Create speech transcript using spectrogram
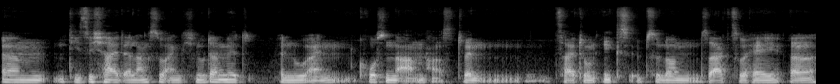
ähm, die Sicherheit erlangst du eigentlich nur damit, wenn du einen großen Namen hast. Wenn Zeitung XY sagt so, hey, äh,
